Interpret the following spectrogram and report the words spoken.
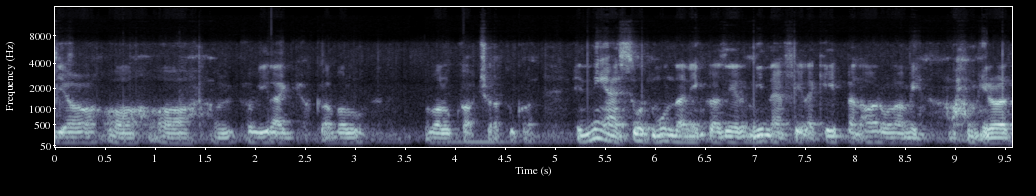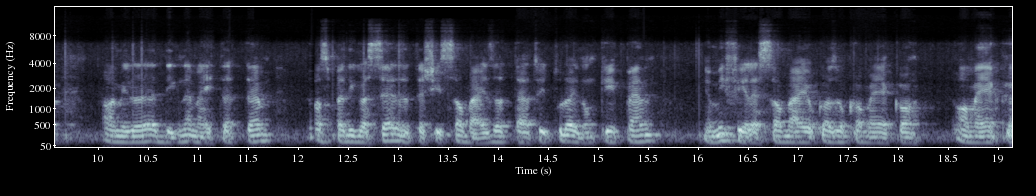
ugye a, a, a, a világiakkal való, való kapcsolatukon. Én néhány szót mondanék azért mindenféleképpen arról, ami, amiről, amiről eddig nem ejtettem, az pedig a szerzetesi szabályzat, tehát hogy tulajdonképpen miféle szabályok azok, amelyek a, amelyek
